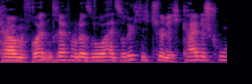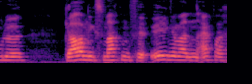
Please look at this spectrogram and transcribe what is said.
keine Ahnung, mit Freunden treffen oder so. Halt so richtig chillig. Keine Schule, gar nichts machen für irgendjemanden. Einfach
